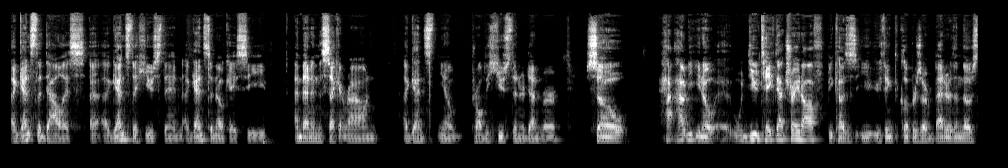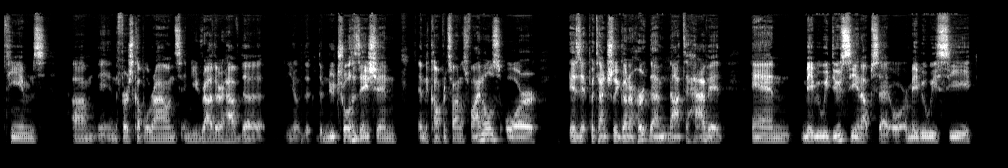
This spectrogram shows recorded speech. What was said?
against the Dallas, uh, against the Houston, against an OKC, and then in the second round against you know probably Houston or Denver. So how, how, do you, know do you take that trade off because you, you, think the Clippers are better than those teams um, in the first couple rounds, and you'd rather have the you know the, the neutralization in the conference finals finals, or is it potentially going to hurt them not to have it? And maybe we do see an upset, or, or maybe we see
